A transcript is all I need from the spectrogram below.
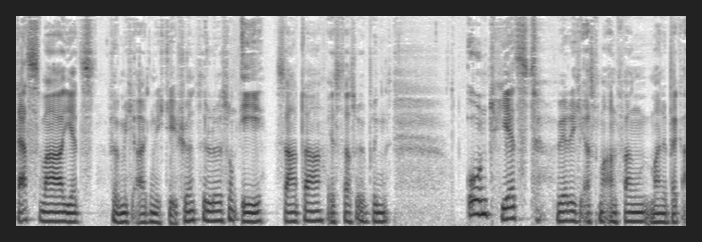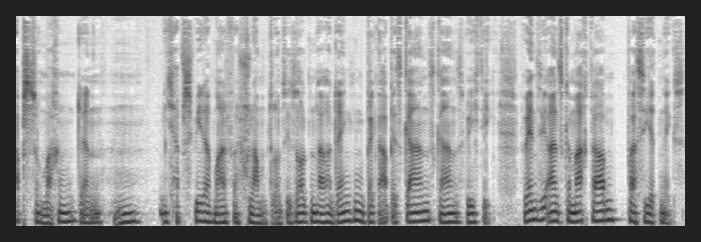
Das war jetzt für mich eigentlich die schönste Lösung. E-SATA ist das übrigens. Und jetzt werde ich erstmal anfangen, meine Backups zu machen, denn hm, ich habe es wieder mal verschlammt und Sie sollten daran denken, Backup ist ganz, ganz wichtig. Wenn Sie eins gemacht haben, passiert nichts.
